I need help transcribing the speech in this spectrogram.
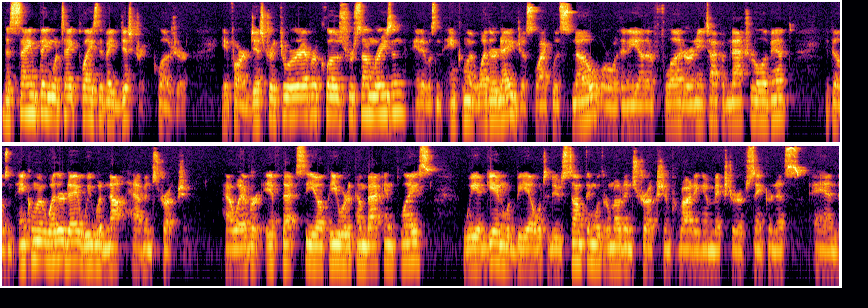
The same thing would take place if a district closure. If our district were ever closed for some reason and it was an inclement weather day, just like with snow or with any other flood or any type of natural event, if it was an inclement weather day, we would not have instruction. However, if that CLP were to come back in place, we again would be able to do something with remote instruction, providing a mixture of synchronous and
